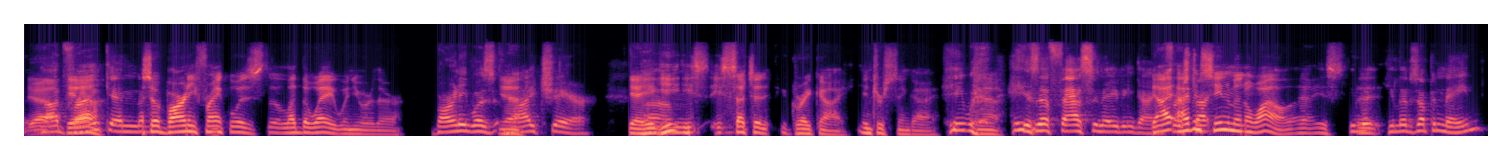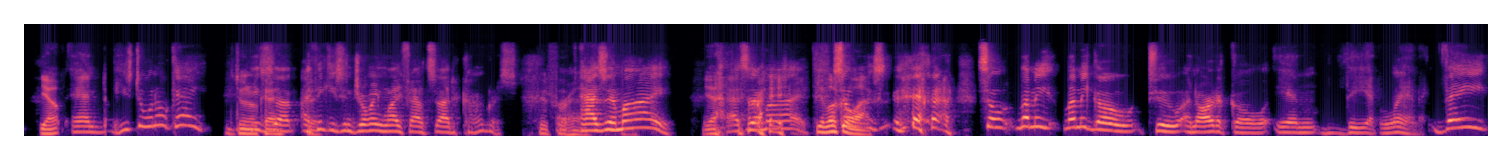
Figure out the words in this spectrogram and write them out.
Yeah. Dodd Yeah. Frank and So Barney Frank was the, led the way when you were there. Barney was Yeah. my chair. Yeah, he, he Um, he's he's such a great guy, interesting guy. He Yeah. he's a fascinating guy. Yeah, I, I haven't time- seen him in a while. Uh, he's, He, uh, he lives up in Maine, yep, and he's doing okay. he's doing He's, okay. uh, I think he's enjoying life outside of Congress. good for him. As am I. yeah, As am right. I. You look so, so let me let me go to an article in the Atlantic. They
